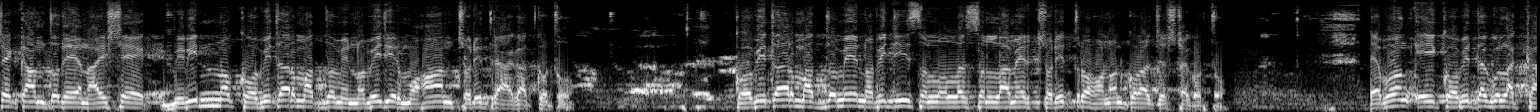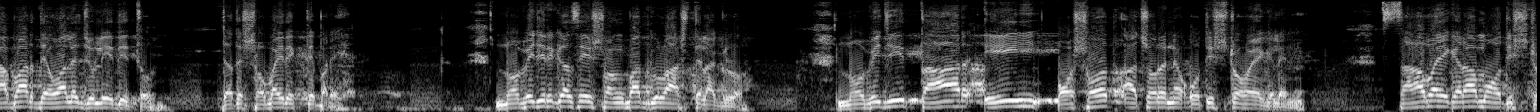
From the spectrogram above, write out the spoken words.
সে কান্ত দেয় নাই, সে বিভিন্ন কবিতার মাধ্যমে নবীজির মহান চরিত্রে আঘাত করত। কবিতার মাধ্যমে নবীজি সাল্লা সাল্লামের চরিত্র হনন করার চেষ্টা করত। এবং এই কবিতাগুলা কাবার দেওয়ালে ঝুলিয়ে দিত, যাতে সবাই দেখতে পারে। নবীজির কাছে এই সংবাদগুলো আসতে লাগল। নবীজি তার এই অসৎ আচরণে অতিষ্ঠ হয়ে গেলেন। সাহাবাই গ্রাম অতিষ্ঠ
